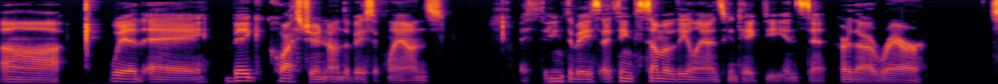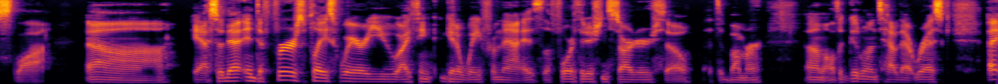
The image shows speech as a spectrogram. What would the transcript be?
Uh, with a big question on the basic lands. I think the base. I think some of the lands can take the instant or the rare slot. Uh, yeah. So that in the first place where you I think get away from that is the fourth edition starters. So that's a bummer. Um, all the good ones have that risk. Uh,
